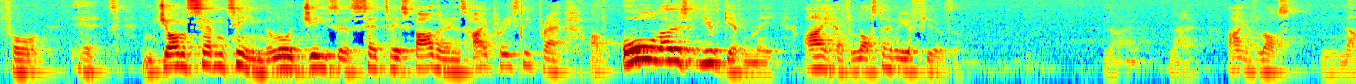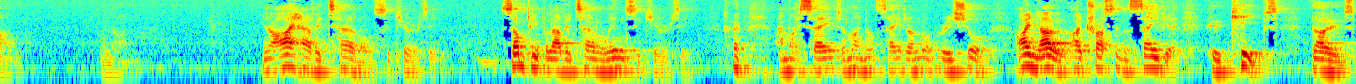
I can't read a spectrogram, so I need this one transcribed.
for it. In John 17, the Lord Jesus said to his Father in his high priestly prayer, Of all those that you've given me, I have lost only a few of them. No, no. I have lost none. None. You know, I have eternal security. Some people have eternal insecurity. Am I saved? Am I not saved? I'm not really sure. I know I trust in the Saviour who keeps those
